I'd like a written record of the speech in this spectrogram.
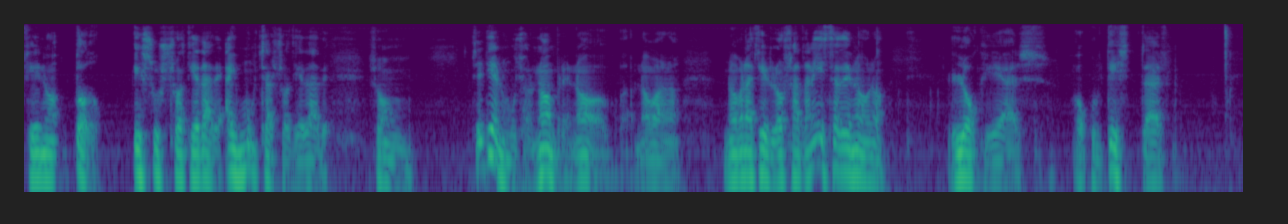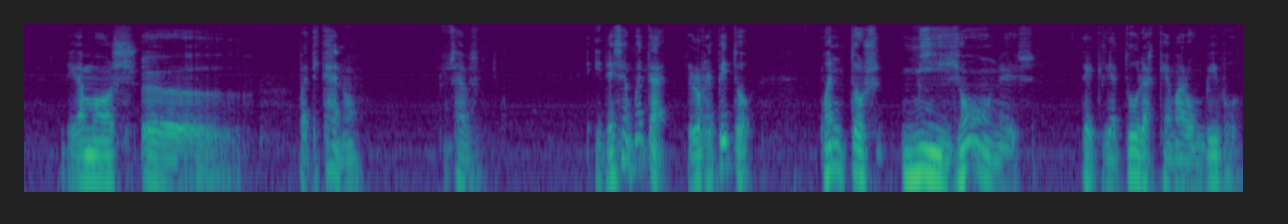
sino todo. Y sus sociedades, hay muchas sociedades, son, se tienen muchos nombres, no, no, van, no van a decir los satanistas de no, no, logias, ocultistas, digamos, eh, Vaticano, ¿sabes? Y dése en cuenta, lo repito, cuántos millones de criaturas quemaron vivo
